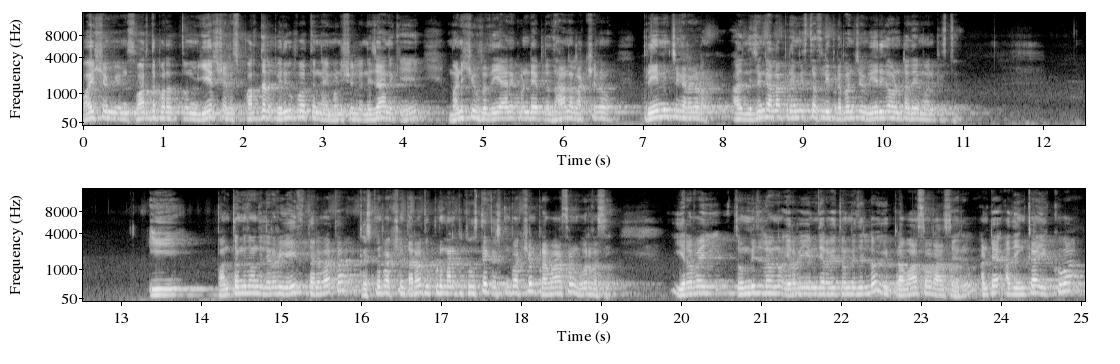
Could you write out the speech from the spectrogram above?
వైషమ్యం స్వార్థపరత్వం ఈర్షలు స్పర్ధలు పెరిగిపోతున్నాయి మనుషుల్లో నిజానికి. మనిషి హృదయానికి ఉండే ప్రధాన లక్షణం ప్రేమించగలగడం. అది నిజంగా అలా ప్రేమిస్తే అసలు ఈ ప్రపంచం వేరుగా ఉంటుందేమో అనిపిస్తుంది. ఈ పంతొమ్మిది వందల ఇరవై ఐదు తర్వాత కృష్ణపక్షం తర్వాత ఇప్పుడు మనకు చూస్తే కృష్ణపక్షం ప్రవాసం ఊర్వశి. ఇరవై తొమ్మిదిలోనూ ఇరవై ఎనిమిది ఇరవై తొమ్మిదిలో ఈ ప్రవాసం రాశారు. అంటే అది ఇంకా ఎక్కువ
